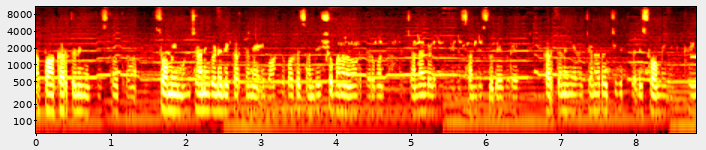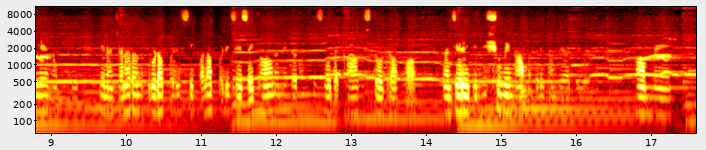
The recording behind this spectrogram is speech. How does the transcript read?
ಅಪ್ಪ, ಕರ್ತನೆ, ನಿಮಗೆ ಸ್ತೋತ್ರ. ಸ್ವಾಮಿ, ಮುಂಜಾನೆಗಳಲ್ಲಿ ಕರ್ತನೆ, ಈ ವಾಕ್ಯಭಾಗ ಸಂದೇಶವನ್ನು ನೋಡ್ತಾ ಇರುವಂತಹ ಜನಗಳನ್ನು ನೀನು ಸಂಧಿಸು ದೇವರೇ. ಕರ್ತನೆ, ನಿನ್ನ ಜನರ ಜೀವಿತದಲ್ಲಿ ಸ್ವಾಮಿ, ನಿನ್ನ ಕ್ರಿಯೆಯನ್ನು ನಂಬಿ, ನಿನ್ನ ಜನರನ್ನು ದೃಢಪಡಿಸಿ, ಬಲಪಡಿಸಿ ಸೈತಾನನಿಂದ ತಪ್ಪಿಸುವುದಕ್ಕಾಗಿ ಸ್ತೋತ್ರ, ಅಪ್ಪ. ನಾನು ಜೆ ರೀತಿ ನಿಶುವಿನ ನಾಮದಲ್ಲಿ ಆಮೇಲೆ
